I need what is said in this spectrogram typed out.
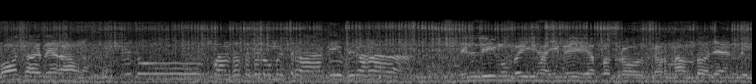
ਪਹੁੰਚ ਸਕਦੇ ਆ ਆਰਾਮ ਨਾਲ। ਇਹ ਤੋਂ 5-7 ਕਿਲੋਮੀਟਰ ਆ ਕੇ ਫਿਰ ਆਹ ਦਿੱਲੀ ਮੁੰਬਈ ਹਾਈਵੇ ਆਪਾਂ ਕ੍ਰੋਸ ਕਰਨਾ ਹੁੰਦਾ ਜੈਨ ਲਈ।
